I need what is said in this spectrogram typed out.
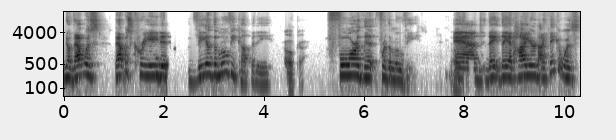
No, that was that was created via the movie company. Okay. For the for the movie. Okay. And they they had hired, I think it was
